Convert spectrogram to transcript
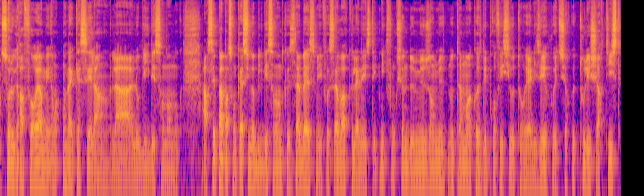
sur le graphe horaire, mais on, a cassé là hein, l'oblique descendante. Donc, alors c'est pas parce qu'on casse une oblique descendante que ça baisse, mais il faut savoir que l'analyse technique fonctionne de mieux en mieux, notamment à cause des prophéties autoréalisées. Vous pouvez être sûr que tous les chartistes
